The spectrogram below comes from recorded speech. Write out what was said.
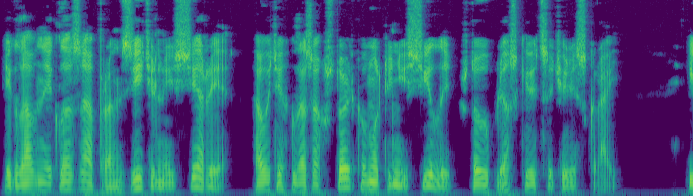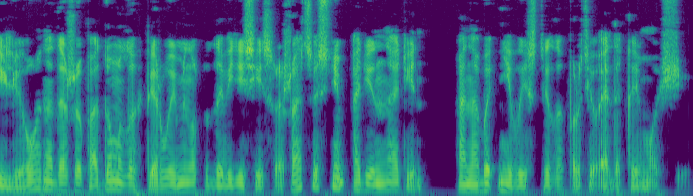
и, главные глаза пронзительные, серые, а в этих глазах столько внутренней силы, что выплескивается через край. И Леона даже подумала в первую минуту, доведись ей сражаться с ним один на один, она бы не выстояла против эдакой мощи.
